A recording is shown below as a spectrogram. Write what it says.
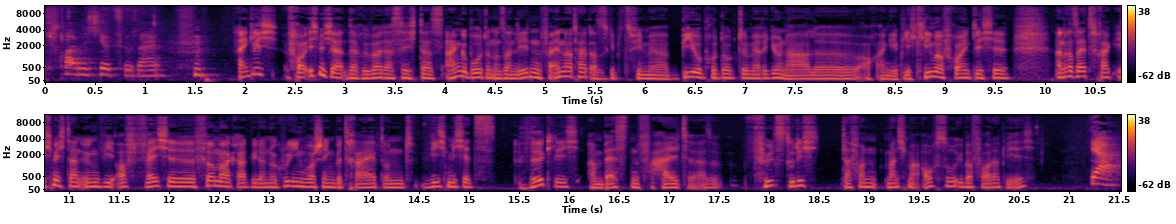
ich freue mich hier zu sein. Eigentlich freue ich mich ja darüber, dass sich das Angebot in unseren Läden verändert hat. Also es gibt jetzt viel mehr Bioprodukte, mehr regionale, auch angeblich klimafreundliche. Andererseits frage ich mich dann irgendwie oft, welche Firma gerade wieder nur Greenwashing betreibt und wie ich mich jetzt wirklich am besten verhalte. Also fühlst du dich davon manchmal auch so überfordert wie ich? Ja,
